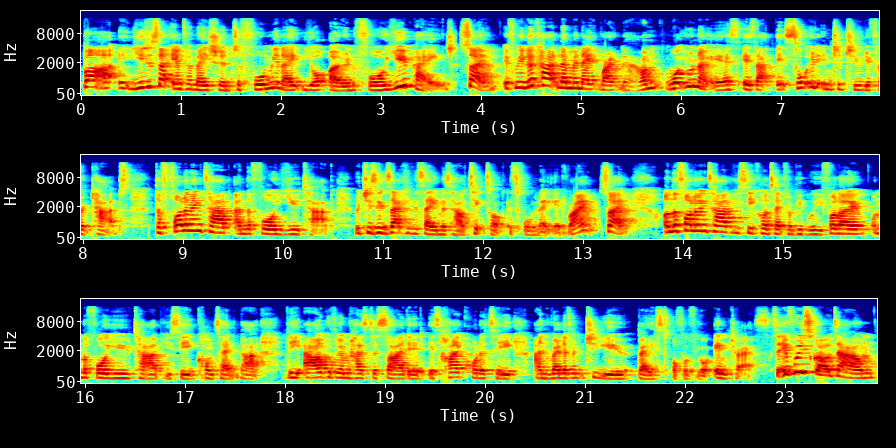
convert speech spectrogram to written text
But it uses that information to formulate your own For You page. So if we look at Lemon8 right now, what you'll notice is that it's sorted into two different tabs, the following tab and the For You tab, which is exactly the same as how TikTok is formulated, right? So on the following tab, you see content from people you follow. On the For You tab, you see content that the algorithm has decided is high quality and relevant to you based off of your interests. So if we scroll down,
